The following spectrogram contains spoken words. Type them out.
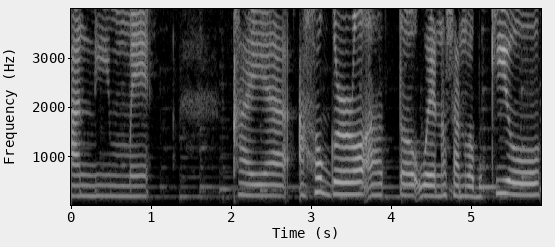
anime kayak Aho Girl atau Ueno San Wabukyo,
